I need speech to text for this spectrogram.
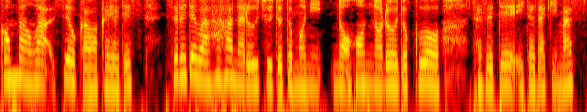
こんばんは、塩川佳代です。それでは、母なる宇宙と共にの本の朗読をさせていただきます。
